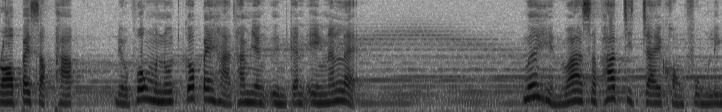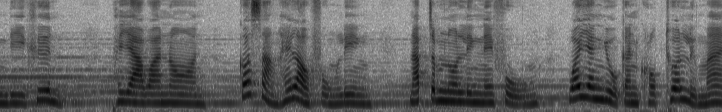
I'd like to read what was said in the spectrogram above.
รอไปสักพัก เดี๋ยวพวกมนุษย์ก็ไปหาทำอย่างอื่นกันเองนั่นแหละ เมื่อเห็นว่าสภาพจิตใจของฝูงลิงดีขึ้นพญาวานอนก็สั่งให้เหล่าฝูงลิง นับจำนวนลิงในฝูงว่ายังอยู่กันครบถ้วนหรือไม่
